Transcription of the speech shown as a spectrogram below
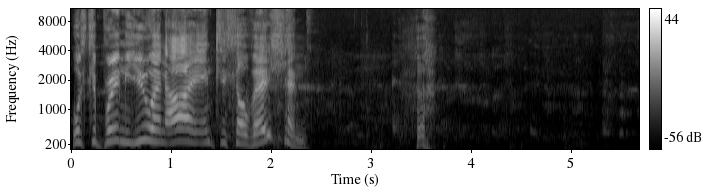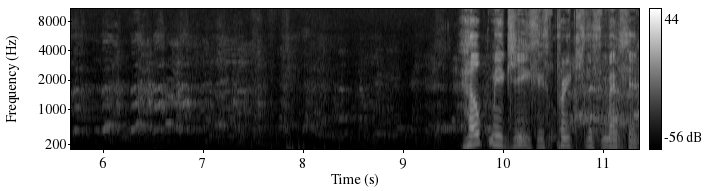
was to bring you and I into salvation. Help me, Jesus, preach this message.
